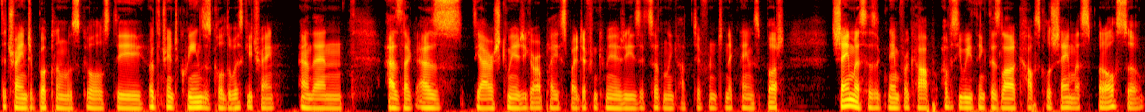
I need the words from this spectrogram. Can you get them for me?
the train to Brooklyn was called the or the train to Queens was called the whiskey train and then as like as the Irish community got replaced by different communities it suddenly got different nicknames but Seamus is a name for a cop obviously we think there's a lot of cops called Seamus but also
